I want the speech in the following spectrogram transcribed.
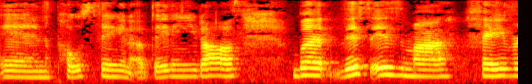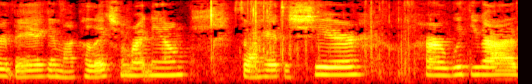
and posting and updating you dolls. But this is my favorite bag in my collection right now. So I had to share her with you guys.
